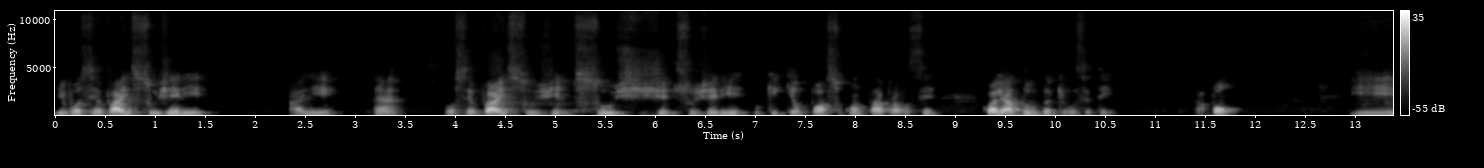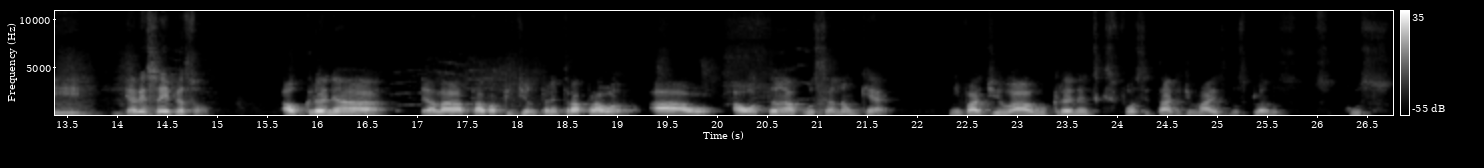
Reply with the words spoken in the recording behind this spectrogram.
e você vai sugerir ali, né? você vai sugerir, sugerir, sugerir o que, que eu posso contar para você, qual é a dúvida que você tem, tá bom? E era isso aí, pessoal. A Ucrânia ela estava pedindo para entrar para a, a OTAN, a Rússia não quer, invadiu a Ucrânia antes que fosse tarde demais nos planos russos.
